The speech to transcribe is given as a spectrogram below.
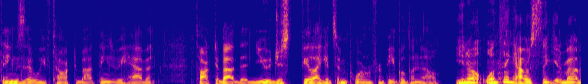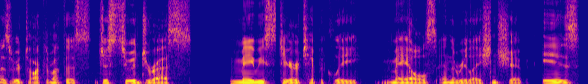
Things that we've talked about, things we haven't talked about that you just feel like it's important for people to know? You know, one thing I was thinking about as we were talking about this, just to address maybe stereotypically males in the relationship, is,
